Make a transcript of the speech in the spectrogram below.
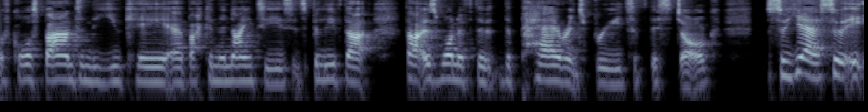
of course, banned in the UK uh, back in the 90s, it's believed that that is one of the, the parent breeds of this dog. So, yeah, so it,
